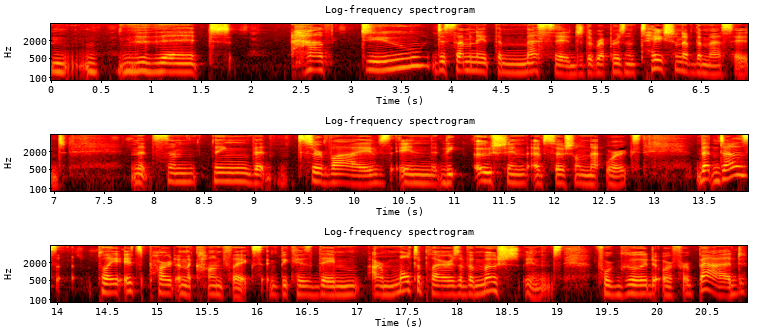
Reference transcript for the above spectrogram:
that have to disseminate the message, the representation of the message, and it's something that survives in the ocean of social networks that does play its part in the conflicts because they are multipliers of emotions for good or for bad.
